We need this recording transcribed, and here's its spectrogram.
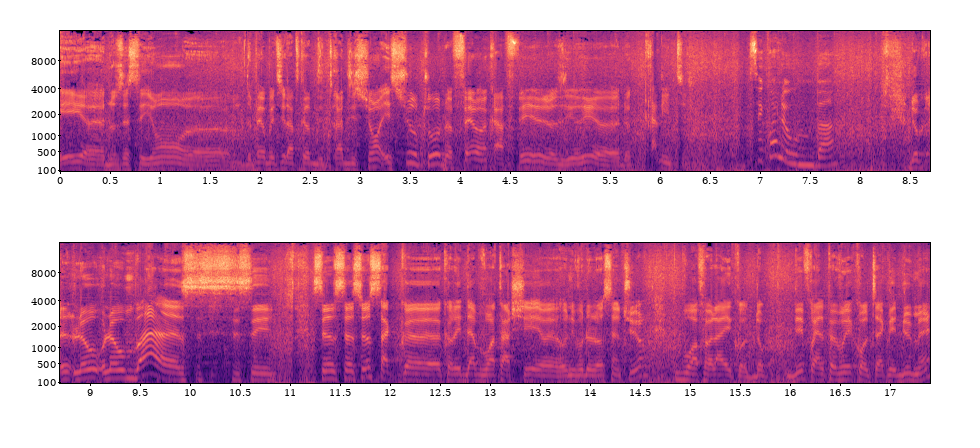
Et euh, nous essayons euh, de permettre la tradition et surtout de faire un café, je dirais, de qualité. C'est quoi le Umba donc le, le Umba, c'est un sac que les dames vont attacher au niveau de leur ceinture pour pouvoir faire la récolte. Donc des fois elles peuvent récolter avec les deux mains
